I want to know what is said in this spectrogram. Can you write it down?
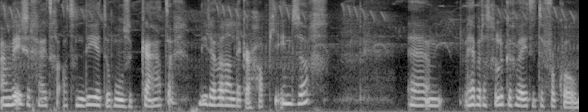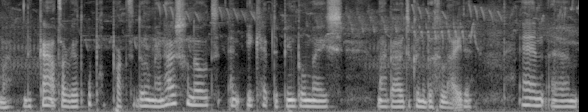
aanwezigheid geattendeerd door onze kater, die daar wel een lekker hapje in zag. Um, we hebben dat gelukkig weten te voorkomen. De kater werd opgepakt door mijn huisgenoot en ik heb de pimpelmees naar buiten kunnen begeleiden. En um,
